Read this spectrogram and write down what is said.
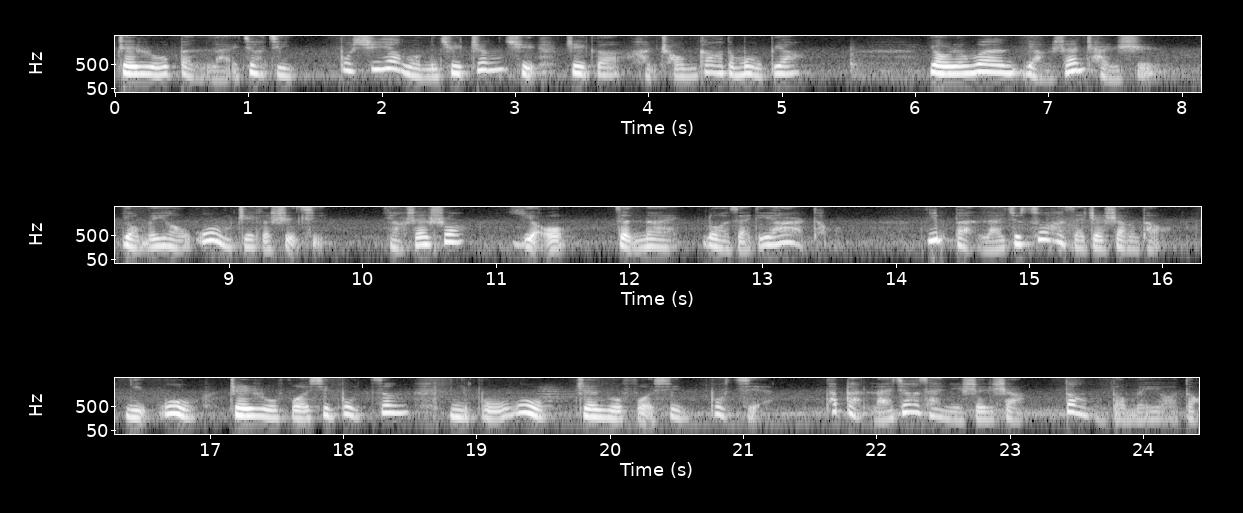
真如本来就静，不需要我们去争取这个很崇高的目标。有人问仰山禅师有没有悟这个事情，仰山说有。怎奈落在第二头，你本来就坐在这上头，你悟真如佛性不增，你不悟真如佛性不减，它本来就在你身上，动都没有动，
